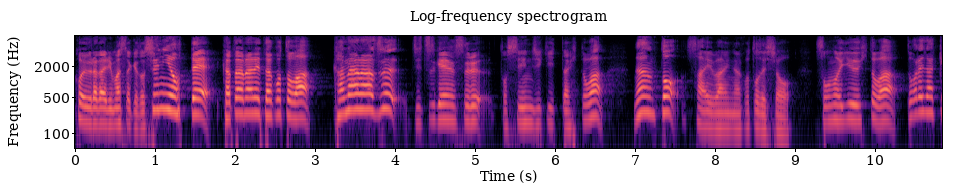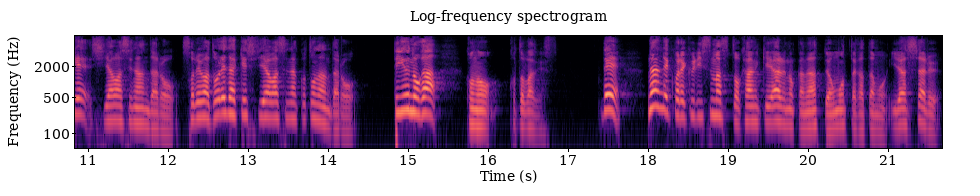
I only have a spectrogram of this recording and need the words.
声裏返りましたけど、主によって語られたことは必ず実現すると信じきった人はなんと幸いなことでしょう。その言う人はどれだけ幸せなんだろう。それはどれだけ幸せなことなんだろう。っていうのがこの言葉です。で、なんでこれクリスマスと関係あるのかなって思った方もいらっしゃる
